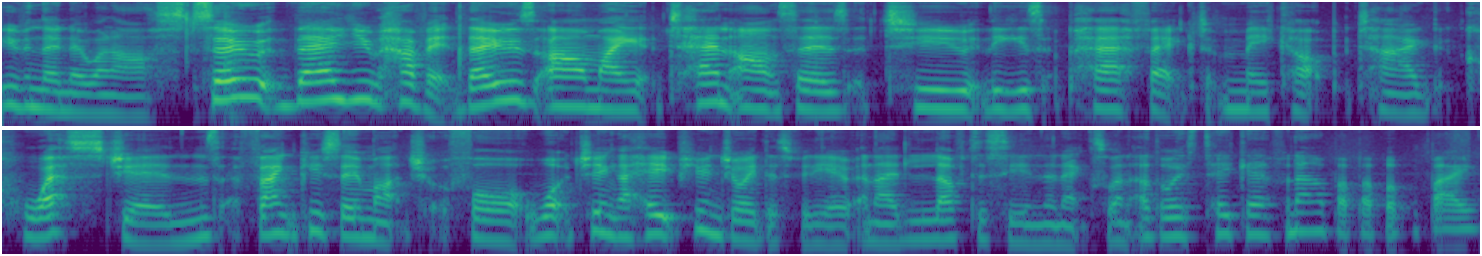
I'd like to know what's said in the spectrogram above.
even though no one asked. So there you have it. Those are my 10 answers to these perfect makeup tag questions. Thank you so much for watching. I hope you enjoyed this video and I'd love to see you in the next one. Otherwise, take care for now. Bye, bye, bye, bye, bye.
